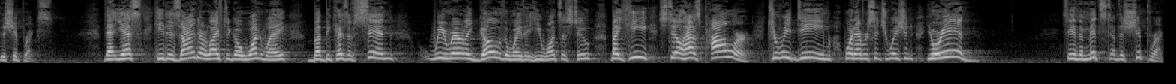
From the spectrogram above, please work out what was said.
the shipwrecks? That yes, He designed our life to go one way, but because of sin, we rarely go the way that He wants us to, but He still has power to redeem whatever situation you're in. See, in the midst of the shipwreck,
